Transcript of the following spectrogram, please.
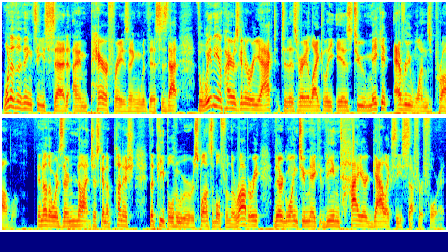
one of the things he said, I'm paraphrasing with this, is that the way the Empire is going to react to this very likely is to make it everyone's problem. In other words, they're not just going to punish the people who were responsible for the robbery, they're going to make the entire galaxy suffer for it.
